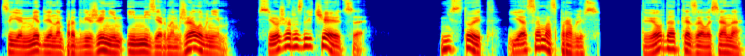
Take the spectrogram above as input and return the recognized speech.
с ее медленным продвижением и мизерным жалованием все же различаются. «Не стоит, я сама справлюсь». Твердо отказалась она.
